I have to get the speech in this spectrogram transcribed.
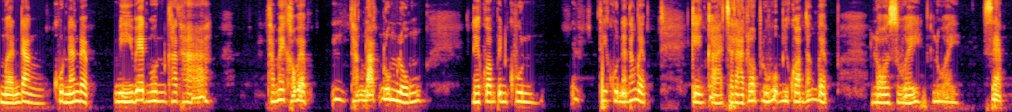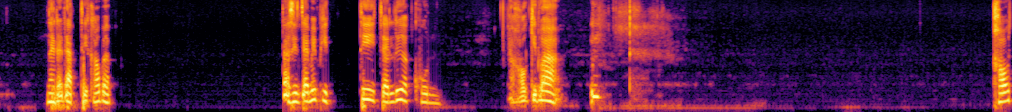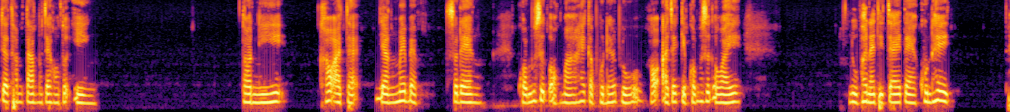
เหมือนดังคุณนั้นแบบมีเวทมนต์คาถาทำให้เขาแบบทั้งรักลุ่มหลง ในความเป็นคุณ ที่คุณนั้นทั้งแบบเก่งกาจฉลาดรอบรู้ มีความทั้งแบบหล่อสวยรวย แซ่บในระดับที่เขาแบบ ตัดสินใจไม่ผิดที่จะเลือกคุณแล้วเขาคิดว่าเขาจะทำตามหัวใจของตัวเอง ตอนนี้เขาอาจจะยังไม่แบบแสดงความรู้สึกออกมาให้กับคุณได้รับรู้ เขาอาจจะเก็บความรู้สึกเอาไว้ อยู่ภายในจิตใจแต่คุณให้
